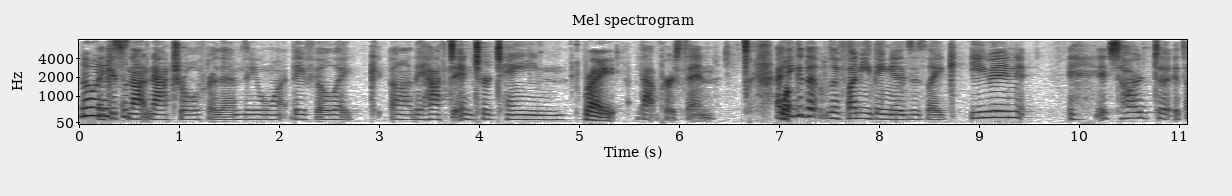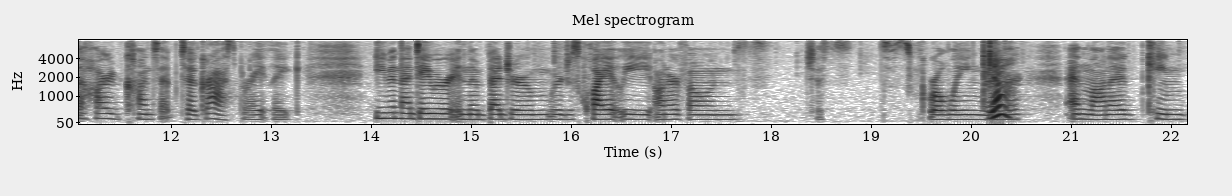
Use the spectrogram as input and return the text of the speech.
No, Like it's not natural for them. They want. They feel like uh, they have to entertain right. that person. I Well- think the the funny thing is is like even it's hard to it's a hard concept to grasp, right? Like even that day we were in the bedroom, we were just quietly on our phones, just scrolling, whatever. And Lana came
